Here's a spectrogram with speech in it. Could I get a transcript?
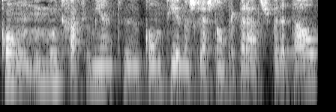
com muito facilmente com temas que já estão preparados para tal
